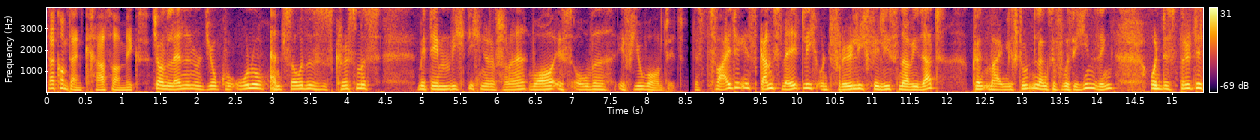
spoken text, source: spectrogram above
da kommt ein krasser Mix. John Lennon und Yoko Ono, And So This Is Christmas, mit dem wichtigen Refrain War is over if you want it. Das zweite ist ganz weltlich und fröhlich Feliz Navidad, könnten wir eigentlich stundenlang so vor sich hinsingen. Und das dritte,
